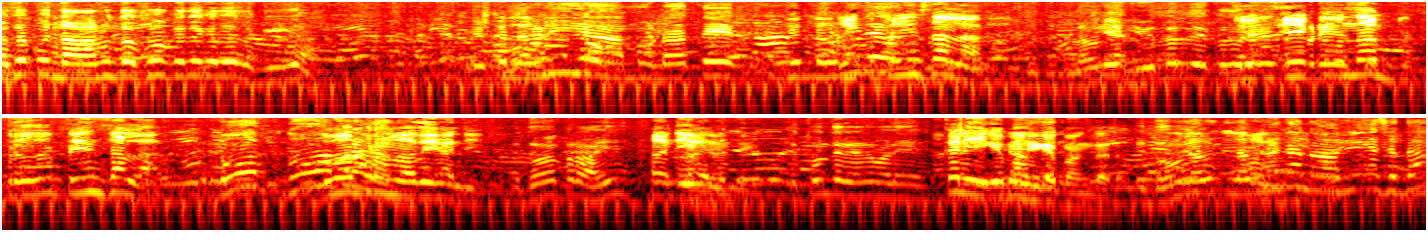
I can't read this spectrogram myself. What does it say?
ਅੱਛਾ ਕੋਈ ਨਾਂ ਨੂੰ ਦੱਸੋ ਕਿਤੇ ਕਿਤੇ ਲੱਗੀ ਆ। ਇੱਕ ਲਵਲੀ ਆ ਮੁੰਡਾ ਤੇ ਜੇ ਲਵਲੀ ਇੱਕ ਪ੍ਰਿੰਸ ਵਾਲਾ ਲਵਲੀ ਜੂਲਰ ਦੇ ਕੋਲ ਇੱਕ ਉਹਨਾਂ ਬ੍ਰਦਰ ਪ੍ਰਿੰਸ ਵਾਲਾ ਦੋ ਦੋ ਭਰਾਵਾਂ। ਦੇ ਹਾਂਜੀ। ਇਹ ਦੋਵੇਂ ਭਰਾ ਹੀ? ਹਾਂਜੀ ਹਾਂਜੀ। ਕਿੱਥੋਂ ਦੇ ਰਹਿਣ ਵਾਲੇ ਆ? ਕਣੀ ਕੇ ਬੰਗਰ। ਇਹ ਦੋਵੇਂ? ਲਵਲੀ ਦਾ ਨਾਮ ਕੀ ਹੈ ਸਿੱਧਾ?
